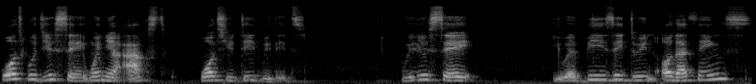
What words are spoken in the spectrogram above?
What would you say when you're asked what you did with it? Will you say you were busy doing other things?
